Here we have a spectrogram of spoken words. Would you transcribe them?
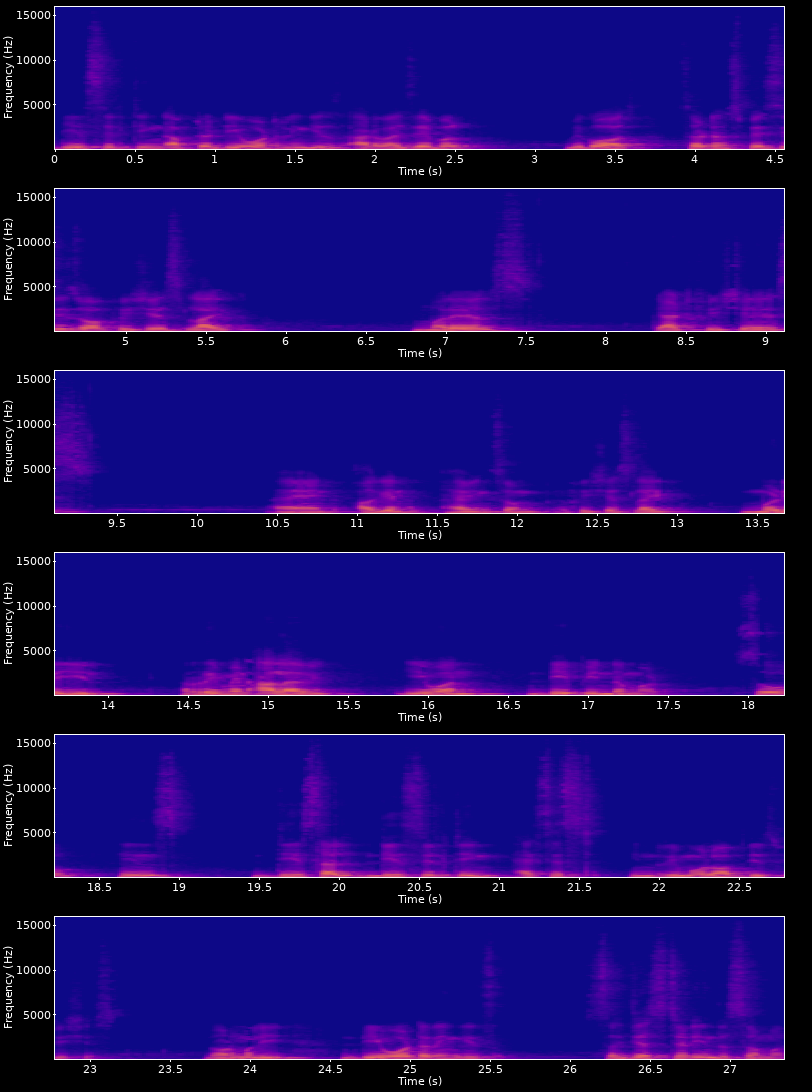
desilting after dewatering is advisable because certain species of fishes like murrels, catfishes, and again having some fishes like mud eel remain alive even deep in the mud. So hence desilting assists in removal of these fishes. Normally dewatering is suggested in the summer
